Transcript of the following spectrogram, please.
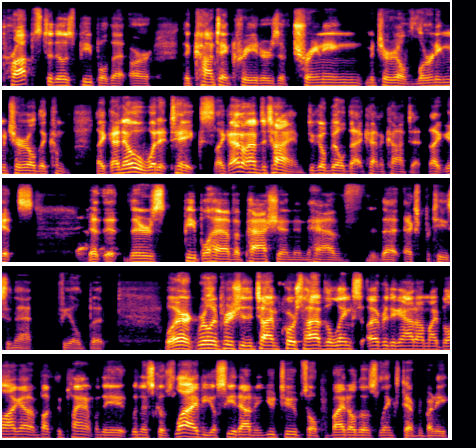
props to those people that are the content creators of training material of learning material that come like i know what it takes like i don't have the time to go build that kind of content like it's yeah. it, it, there's people have a passion and have that expertise in that field. But well, Eric, really appreciate the time. Of course, I'll have the links, everything out on my blog out on Buckley Planet when the when this goes live. You'll see it out on YouTube. So I'll provide all those links to everybody.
